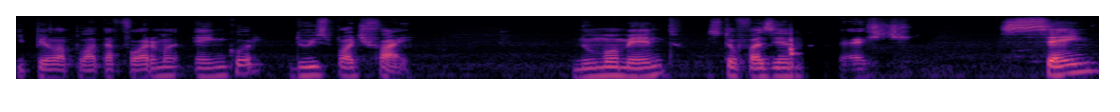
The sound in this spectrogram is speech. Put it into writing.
e pela plataforma Anchor do Spotify. No momento, estou fazendo o teste sem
